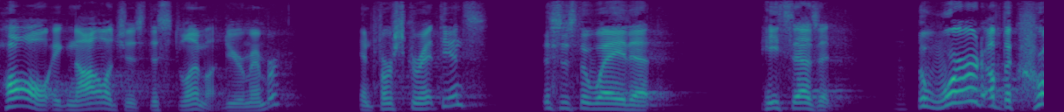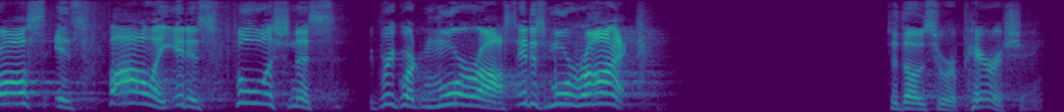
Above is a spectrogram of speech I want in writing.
Paul acknowledges this dilemma. Do you remember? In 1 Corinthians, this is the way that he says it. The word of the cross is folly, it is foolishness. The Greek word moros, it is moronic to those who are perishing.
